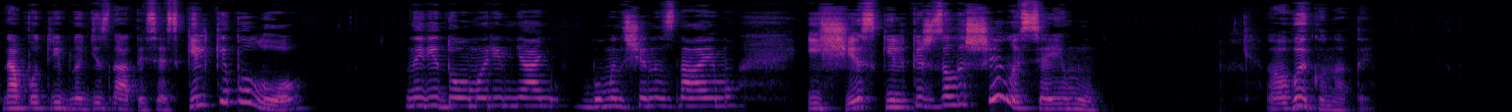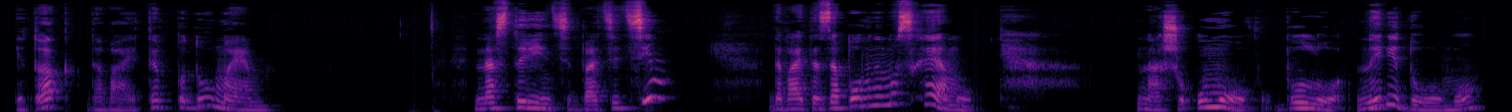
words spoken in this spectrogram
нам потрібно дізнатися, скільки було невідомо рівнянь, бо ми ще не знаємо, і ще скільки ж залишилося йому виконати. І так, давайте подумаємо. На сторінці 27 давайте заповнимо схему. Нашу умову було невідомо,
